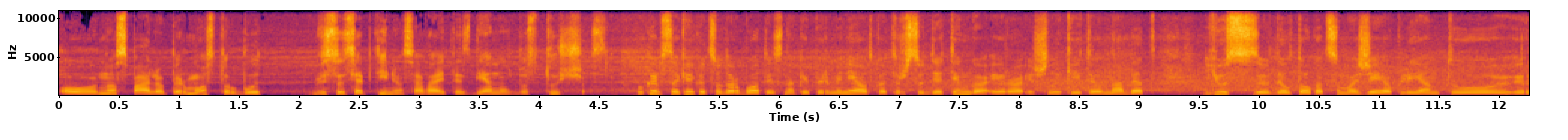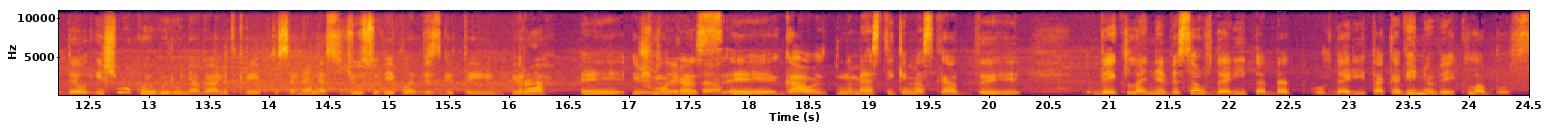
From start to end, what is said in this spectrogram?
o nuo spalio pirmos turbūt visos septynios savaitės dienos bus tuščios. O kaip sakykit su darbuotojais, na kaip ir minėjot, kad ir sudėtinga yra išlaikyti, na bet jūs dėl to, kad sumažėjo klientų ir dėl išmokų įvairių negalit kreiptis, ar ne, nes jūsų veikla visgi tai yra. E, išmokas e, gaut, nu, mes tikimės, kad e, veikla ne visa uždaryta, bet uždaryta kavinių veikla bus.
